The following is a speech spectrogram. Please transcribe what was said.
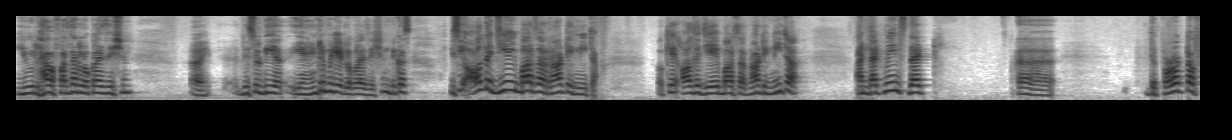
you will have a further localization. Uh, this will be a, an intermediate localization because you see all the GI bars are not in eta. Okay? All the GI bars are not in eta. And that means that uh, the product of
